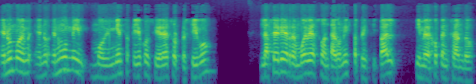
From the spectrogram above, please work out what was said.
En un, en un movimiento que yo consideré sorpresivo, la serie remueve a su antagonista principal y me dejó pensando,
